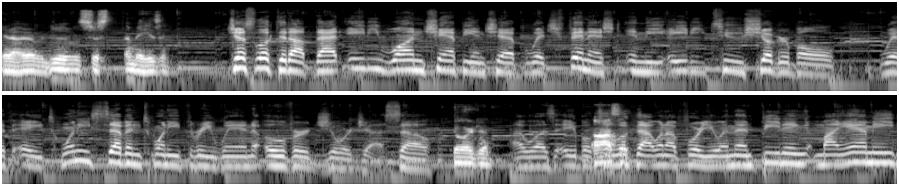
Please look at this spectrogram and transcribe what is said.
You know, it, it was just amazing just looked it up. That 81 championship, which finished in the 82 Sugar Bowl with a 27 23 win over Georgia. So, Georgia. I was able to awesome. look that one up for you. And then beating Miami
